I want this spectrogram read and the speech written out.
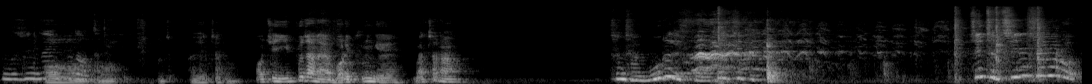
너 진짜 예쁘다 어떡해. 아 진짜로. 어 진짜 이쁘잖아요 머리 푸는 게 맞잖아. 전 잘 모르겠어요, 솔직히. 진짜 진심으로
